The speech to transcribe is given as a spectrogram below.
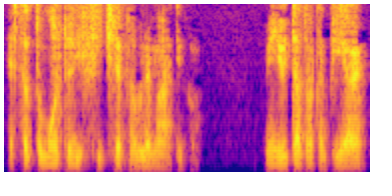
È stato molto difficile e problematico. Mi ha aiutato a capire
